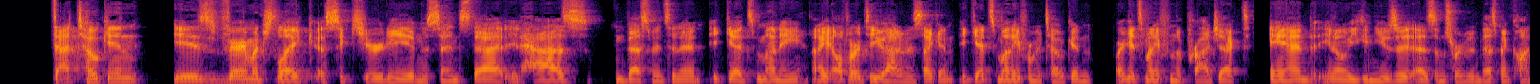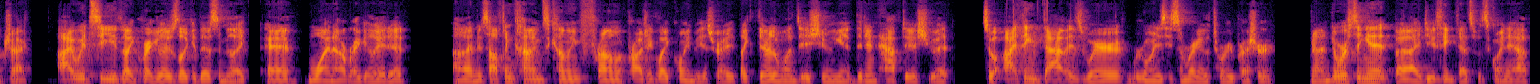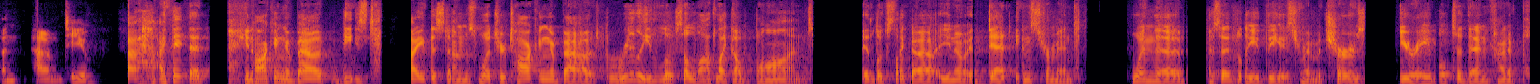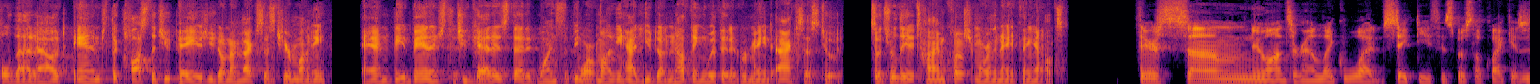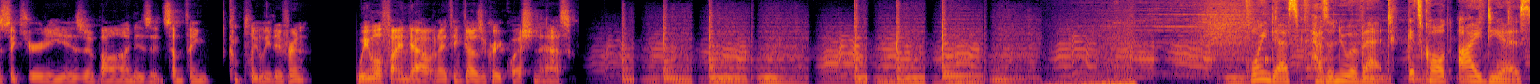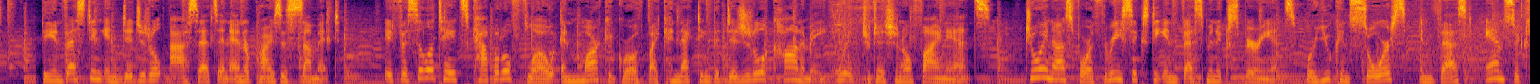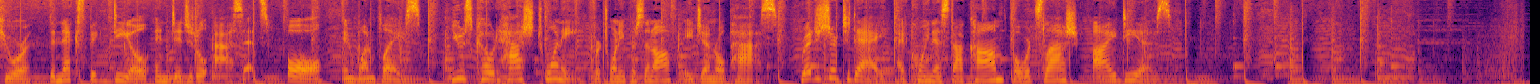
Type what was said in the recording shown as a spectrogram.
That token is very much like a security in the sense that it has investments in it. It gets money. I, will throw it to you, Adam, in a second. It gets money from a token or gets money from the project, and you know you can use it as some sort of investment contract. I would see like regulators look at this and be like, eh, why not regulate it? Uh, and it's oftentimes coming from a project like Coinbase, right? Like they're the ones issuing it. They didn't have to issue it. So I think that is where we're going to see some regulatory pressure. I'm not endorsing it, but I do think that's what's going to happen. Adam, to you. Uh, I think that you know, talking about these type systems, what you're talking about really looks a lot like a bond. It looks like a you know a debt instrument. When the essentially the instrument matures, you're able to then kind of pull that out. And the cost that you pay is you don't have access to your money. And the advantage that you get is that it winds up being more money had you done nothing with it and remained access to it. So it's really a time question more than anything else. There's some nuance around like what staked ETH is supposed to look like. Is it security? Is it a bond? Is it something completely different? We will find out. And I think that was a great question to ask. Coindesk has a new event. It's called Ideas, the Investing in Digital Assets and Enterprises Summit. It facilitates capital flow and market growth by connecting the digital economy with traditional finance. Join us for a 360 investment experience where you can source, invest, and secure the next big deal in digital assets, all in one place. Use code HASH20 for 20% off a general pass. Register today at coindesk.com forward slash ideas.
